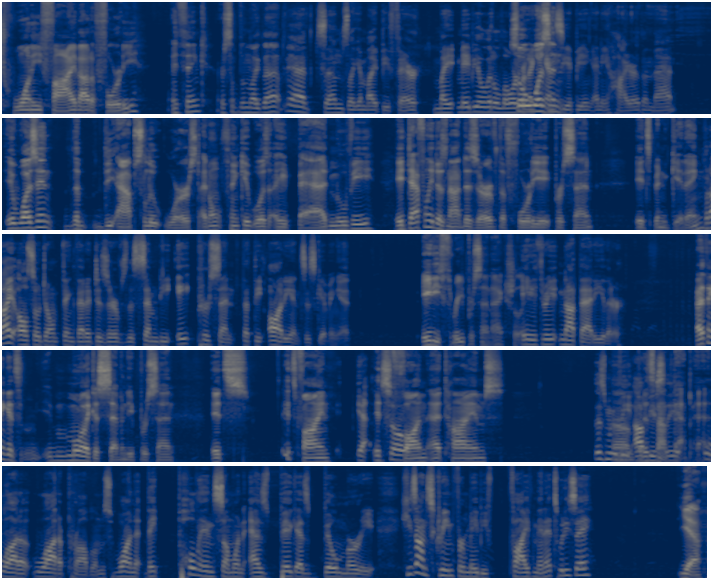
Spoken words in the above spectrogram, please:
25 out of 40, I think, or something like that. Yeah, it sounds like it might be fair. Might maybe a little lower, So but it I wasn't- can't see it being any higher than that. it wasn't the the absolute worst. I don't think it was a bad movie. It definitely does not deserve the 48% it's been getting. But I also don't think that it deserves the 78% that the audience is giving it. 83% actually. 83, not that either. I think it's more like a 70%. It's it's fine. Yeah, It's so fun at times. this movie um, but it's not obviously a lot of lot of problems. One, they pull in someone as big as Bill Murray. He's on screen for maybe 5 minutes, would you say? Yeah.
